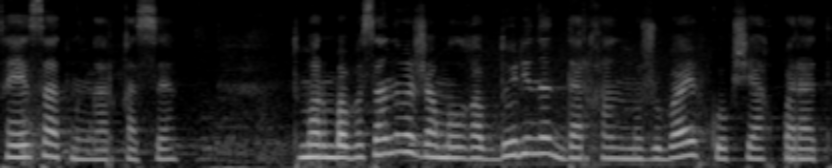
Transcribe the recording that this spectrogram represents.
саясатының арқасы. Тұмар бабасанова жамал ғабдуллина дархан мұжыбаев көкше ақпарат.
